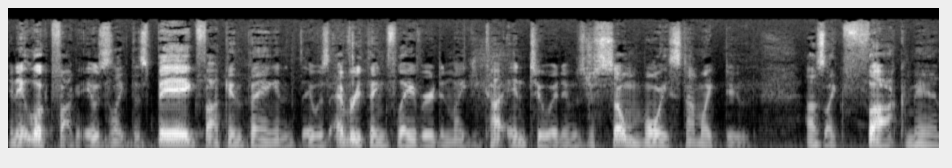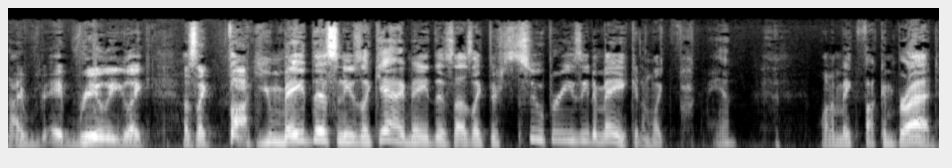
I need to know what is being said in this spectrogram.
And it looked fucking. It was like this big fucking thing, and it, it was everything flavored. And like you cut into it, and it was just so moist. I'm like, dude, I was like, fuck, man. I it really like. I was like, fuck, you made this, and he was like, yeah, I made this. I was like, they're super easy to make, and I'm like, fuck, man, want to make fucking bread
